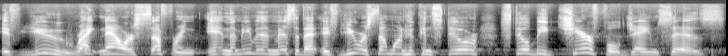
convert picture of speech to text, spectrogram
if you right now are suffering, in the, even in the midst of that, if you are someone who can still, still be cheerful, James says,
